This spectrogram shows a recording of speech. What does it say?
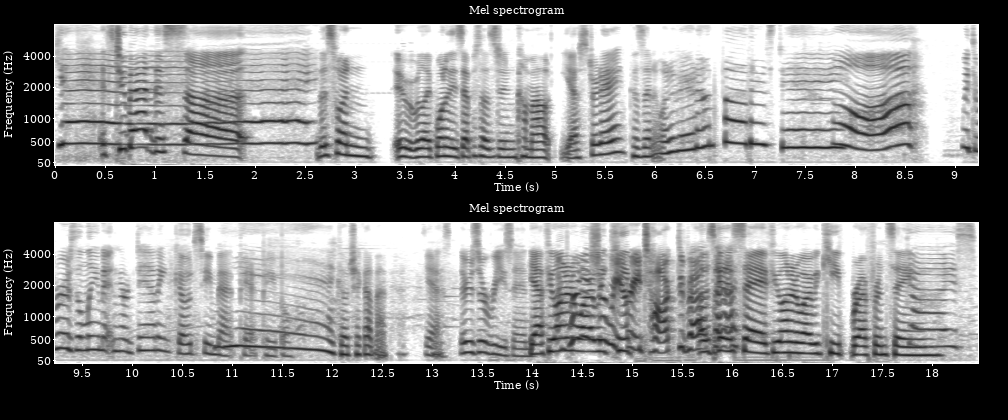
Yeah. It's too bad this uh this one it, like one of these episodes didn't come out yesterday because then it would have aired on Father's Day. Aww. With Rosalina and her daddy. Go see MatPat, people. Yeah, go check out my Pat. Yeah, there's a reason. Yeah, if you wanna know why we sure we keep- already talked about I was gonna say if you want to know why we keep referencing guys,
